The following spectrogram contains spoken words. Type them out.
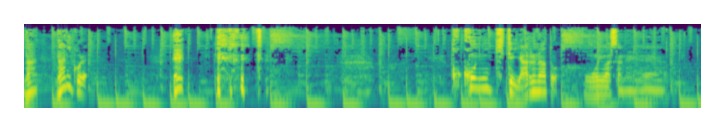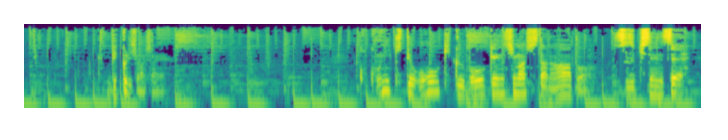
な何これ。え？ここに来てやるなと思いましたね。びっくりしましたね。ここに来て大きく冒険しましたなと鈴木先生。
